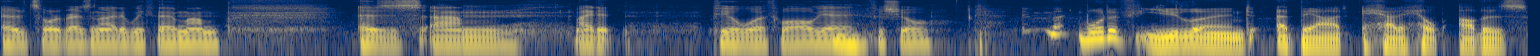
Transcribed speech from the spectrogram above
had sort of resonated with them, um, has um, made it feel worthwhile. Yeah, for sure. What have you learned about how to help others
